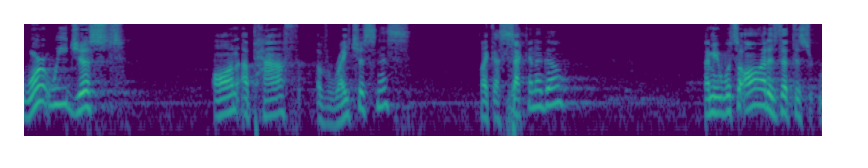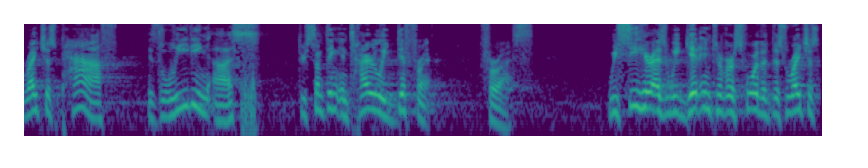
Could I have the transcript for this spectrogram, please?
Weren't we just on a path of righteousness like a second ago? I mean, what's odd is that this righteous path is leading us through something entirely different for us. We see here as we get into verse 4 that this righteous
